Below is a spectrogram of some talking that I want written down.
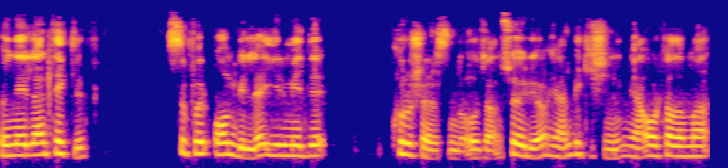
önerilen teklif 0.11 ile 27 kuruş arasında olacağını söylüyor. Yani bir kişinin yani ortalama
